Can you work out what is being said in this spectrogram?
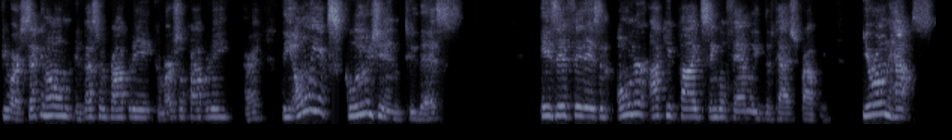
if you are second home, investment property, commercial property, all right, the only exclusion to this is if it is an owner occupied single family detached property, your own house.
